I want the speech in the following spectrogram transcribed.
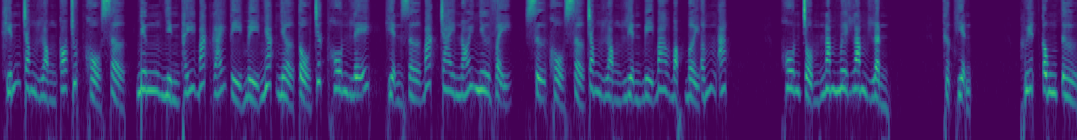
khiến trong lòng có chút khổ sở, nhưng nhìn thấy bác gái tỉ mỉ nhắc nhở tổ chức hôn lễ, hiện giờ bác trai nói như vậy, sự khổ sở trong lòng liền bị bao bọc bởi ấm áp. Hôn trổm 55 lần. Thực hiện. Huyết công từ.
